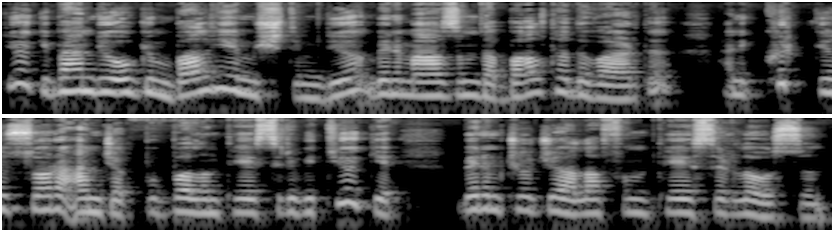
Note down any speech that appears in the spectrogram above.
diyor ki ben diyor o gün bal yemiştim diyor. Benim ağzımda bal tadı vardı. Hani 40 gün sonra ancak bu balın tesiri bitiyor ki benim çocuğa lafım tesirli olsun.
